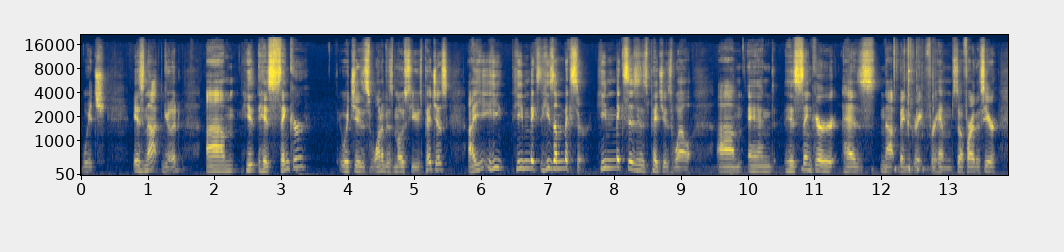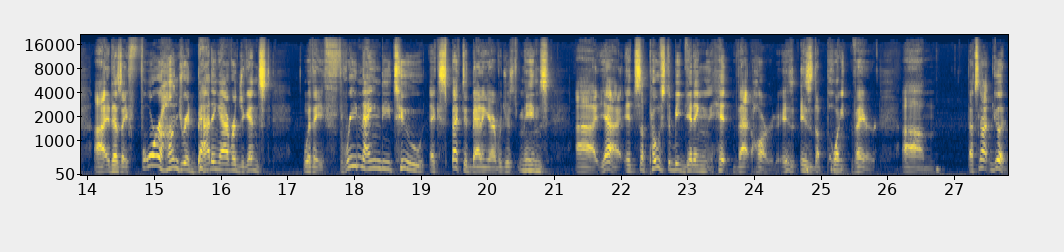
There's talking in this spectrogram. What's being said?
which is not good. Um, his, his sinker, which is one of his most used pitches, uh, he he, he mix, he's a mixer. He mixes his pitches well. Um, and his sinker has not been great for him so far this year. Uh, it has a 400 batting average against with a 392 expected batting average, which means, uh, yeah, it's supposed to be getting hit that hard, is, is the point there. Um, that's not good.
